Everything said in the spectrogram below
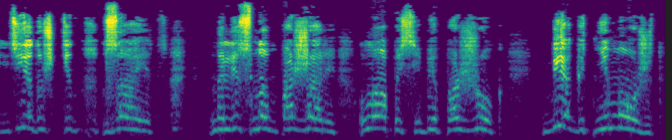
дедушкин заяц, на лесном пожаре лапы себе пожег, бегать не может.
